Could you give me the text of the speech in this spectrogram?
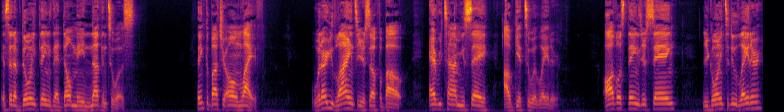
instead of doing things that don't mean nothing to us. Think about your own life. What are you lying to yourself about every time you say, I'll get to it later? All those things you're saying you're going to do later,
